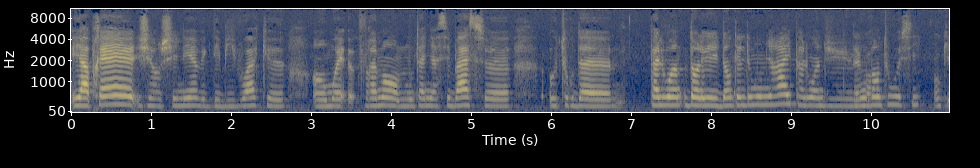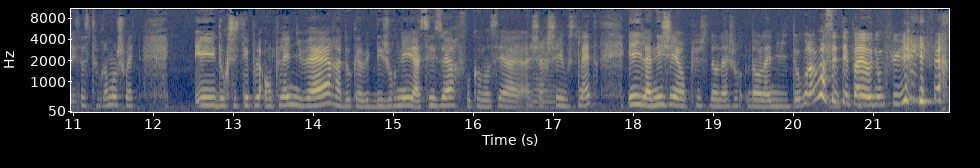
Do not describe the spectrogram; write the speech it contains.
Et après, j'ai enchaîné avec des bivouacs en, vraiment en montagne assez basse, autour de. Pas loin, dans les dentelles de Montmirail, pas loin du Mont Ventoux aussi. Ok. Ça, c'était vraiment chouette. Et donc c'était en plein hiver, donc avec des journées à 16 heures, il faut commencer à, chercher où se mettre. Et il a neigé en plus dans la, dans la nuit, donc vraiment c'était pas non plus hyper.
